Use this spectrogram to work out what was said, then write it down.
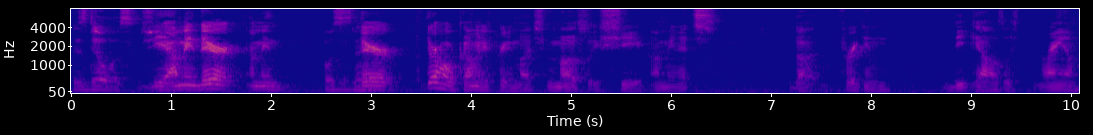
his deal was sheep. yeah. I mean, they're I mean What was his name? their their whole company is pretty much mostly sheep. I mean, it's the freaking decals is ram.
